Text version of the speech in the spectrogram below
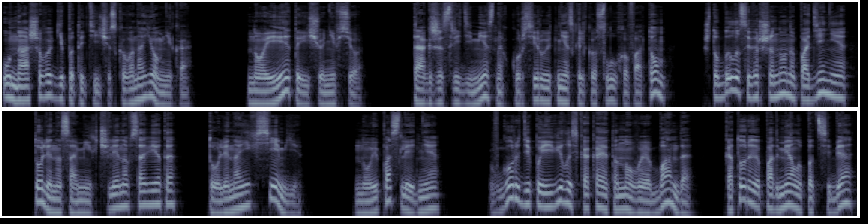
у нашего гипотетического наемника. Но и это еще не все. Также среди местных курсирует несколько слухов о том, что было совершено нападение то ли на самих членов Совета, то ли на их семьи. Ну и последнее. В городе появилась какая-то новая банда, которая подмяла под себя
